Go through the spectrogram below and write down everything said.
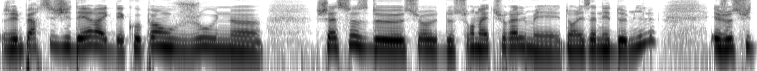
J'ai une partie JDR avec des copains où je joue une euh, chasseuse de, sur, de surnaturel, mais dans les années 2000. Et je suis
